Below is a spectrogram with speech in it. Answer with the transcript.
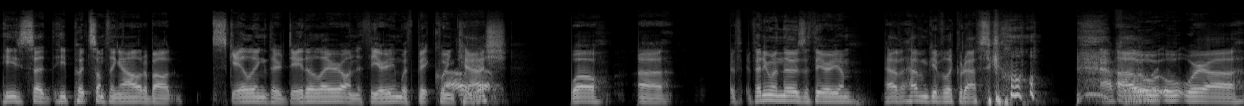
he said he put something out about scaling their data layer on Ethereum with Bitcoin oh, Cash. Yeah Well, uh, if, if anyone knows Ethereum, have have them give Liquid Apps a call. Absolutely. Uh, we're, uh,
